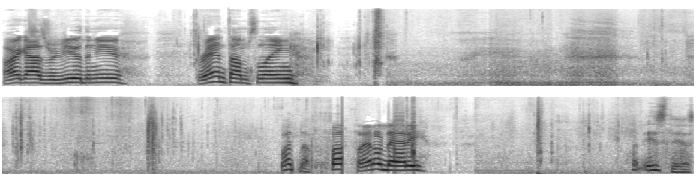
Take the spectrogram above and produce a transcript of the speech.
All right, guys, review of the new Garand Thumb Sling. What the fuck? Flannel Daddy. What is this?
